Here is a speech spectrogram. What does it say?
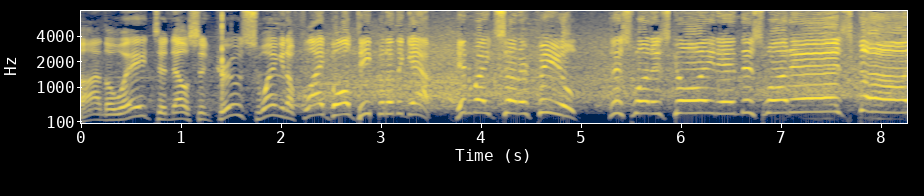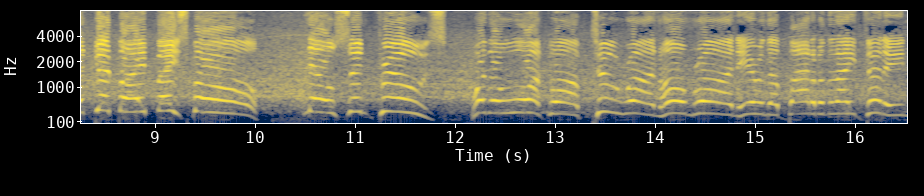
On the way to Nelson Cruz, swinging a fly ball deep into the gap in right center field. This one is going, and this one is gone. Goodbye, baseball. Nelson Cruz with a walk-off two-run home run here in the bottom of the ninth inning.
